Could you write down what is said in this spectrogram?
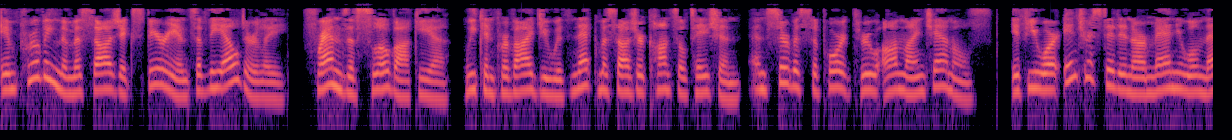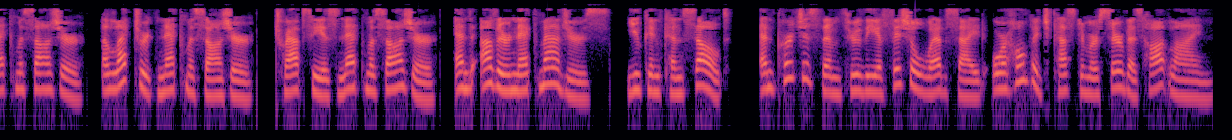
improving the massage experience of the elderly. Friends of Slovakia, we can provide you with neck massager consultation and service support through online channels. If you are interested in our manual neck massager, electric neck massager, trapezius neck massager, and other neck massagers, you can consult and purchase them through the official website or homepage customer service hotline.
